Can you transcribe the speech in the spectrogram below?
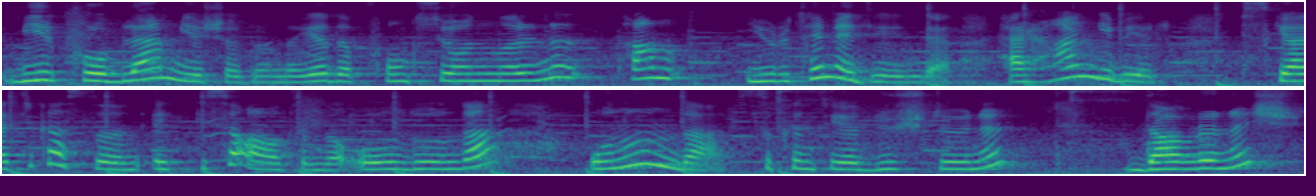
bir problem yaşadığında ya da fonksiyonlarını tam yürütemediğinde, herhangi bir psikiyatrik hastalığın etkisi altında olduğunda onun da sıkıntıya düştüğünü davranış,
